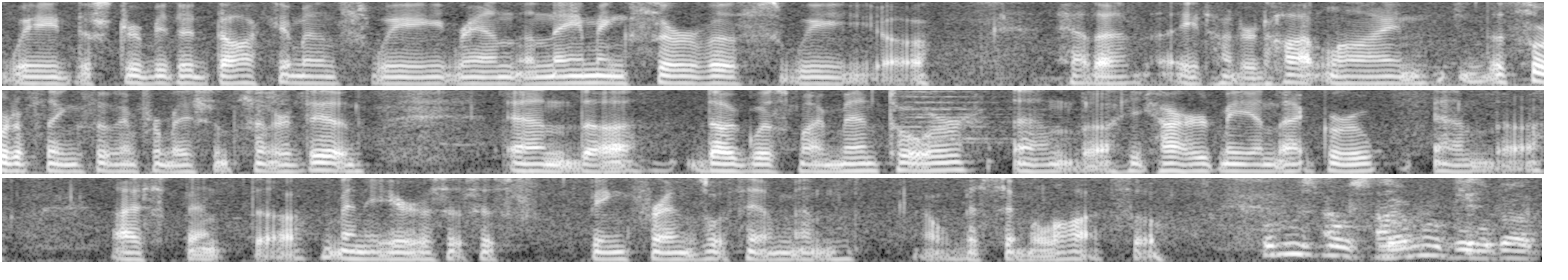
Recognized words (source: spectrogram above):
we distributed documents, we ran the naming service, we uh, had a 800 hotline, the sort of things that Information Center did. And uh, Doug was my mentor, and uh, he hired me in that group, and uh, I spent uh, many years as his being friends with him, and I'll miss him a lot. So What was most Uh, uh, memorable about,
